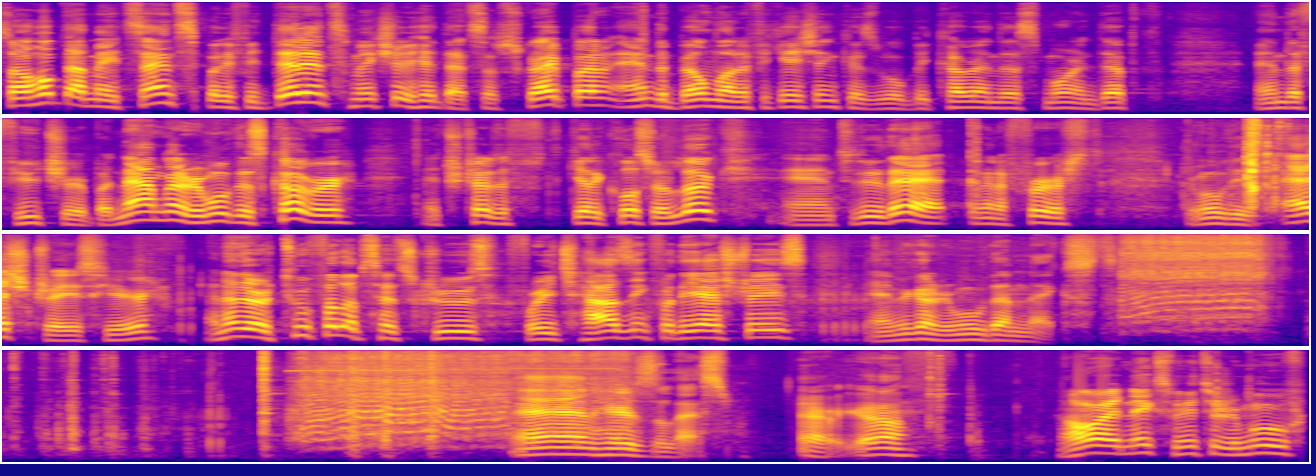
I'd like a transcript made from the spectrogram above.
So I hope that made sense, but if it didn't, make sure you hit that subscribe button and the bell notification because we'll be covering this more in depth in the future. But now I'm going to remove this cover and try to get a closer look. And to do that, I'm going to first remove these ashtrays here. And then there are two Phillips head screws for each housing for the ashtrays, and we're gonna remove them next. And here's the last one. There we go. All right, next we need to remove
